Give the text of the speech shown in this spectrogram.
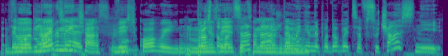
В мирний час, військовий, мені Просто здається, оце це неможливо. те мені не подобається в сучасній,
